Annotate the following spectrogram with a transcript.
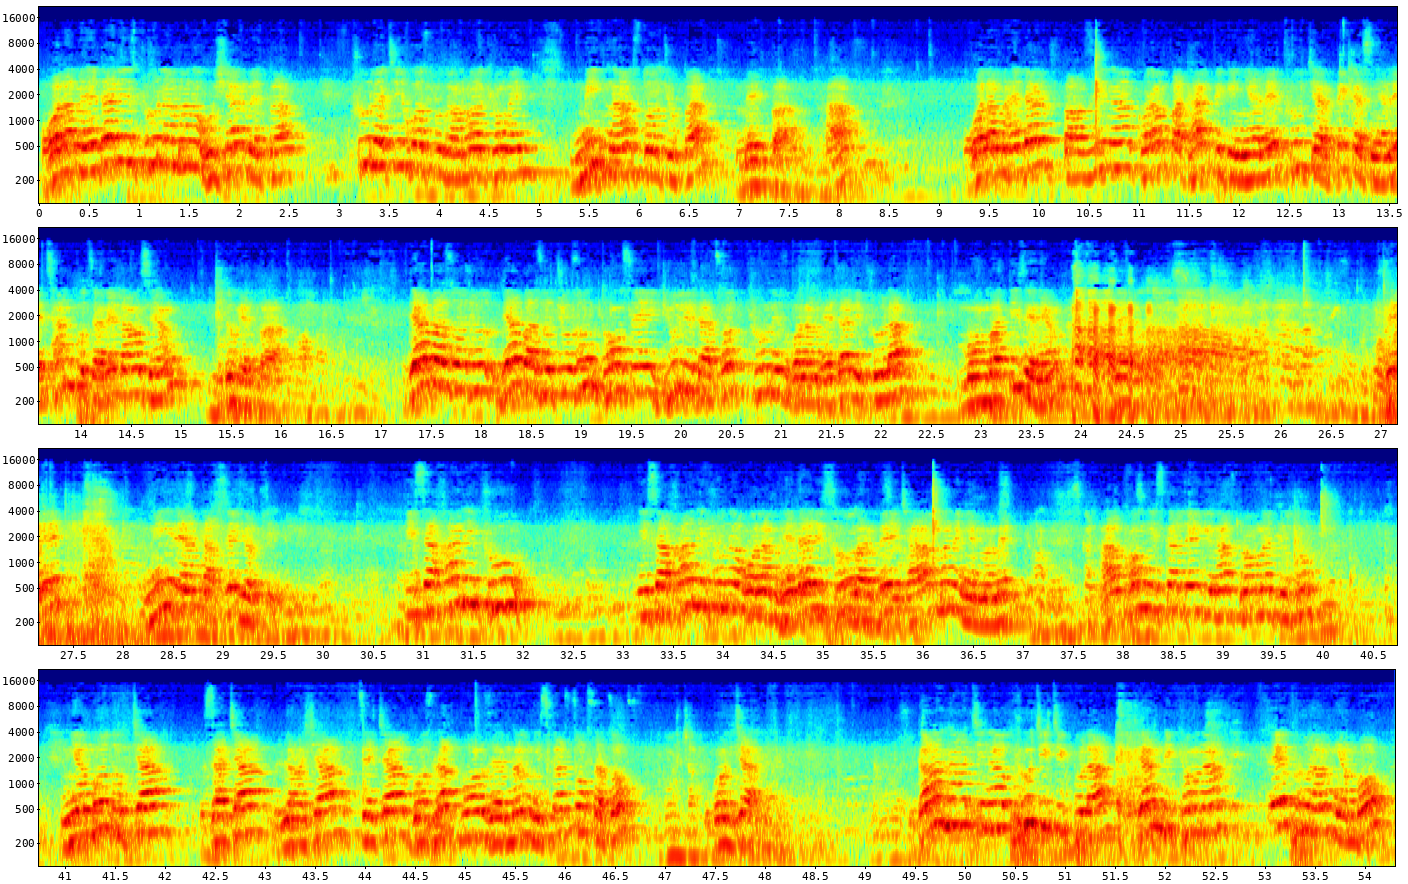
walam hedar is tula mana hushar beta tula chi gos programa kyoen migna sto medpa ha Walam hedar pazina koram pathar pikinyale thu charpe kasnyale chan putare lao dugetpa. Dia bazo ju dia bazo chuzun thong se yuli da chot thu nis walam mombati zerem. Cha mana nyen mamet Alkhong इसका लेगी ना e brurang nyambo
